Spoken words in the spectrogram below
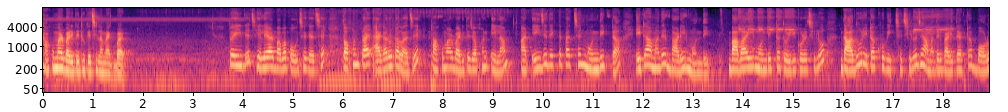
ঠাকুমার বাড়িতে ঢুকেছিলাম একবার। তো এই যে ছেলে আর বাবা পৌঁছে গেছে তখন প্রায় এগারোটা বাজে। ঠাকুমার বাড়িতে যখন এলাম আর এই যে দেখতে পাচ্ছেন মন্দিরটা এটা আমাদের বাড়ির মন্দির। বাবা এই মন্দিরটা তৈরি করেছিল। দাদুর এটা খুব ইচ্ছে ছিল যে আমাদের বাড়িতে একটা বড়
